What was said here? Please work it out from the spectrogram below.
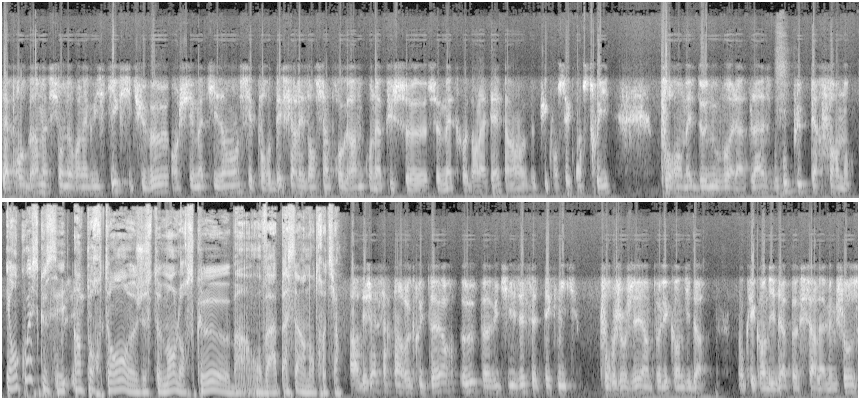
La programmation neurolinguistique, si tu veux, en schématisant, c'est pour défaire les anciens programmes qu'on a pu se, se mettre dans la tête hein, depuis qu'on s'est construit, pour en mettre de nouveau à la place, beaucoup plus performants. Et en quoi est-ce que c'est important euh, justement lorsque ben, on va passer à un entretien? Alors déjà, certains recruteurs, eux, peuvent utiliser cette technique pour jauger un peu les candidats. Donc les candidats peuvent faire la même chose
